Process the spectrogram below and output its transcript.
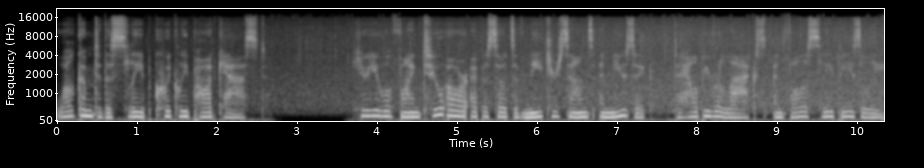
Welcome to the Sleep Quickly podcast. Here you will find two hour episodes of nature sounds and music to help you relax and fall asleep easily.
